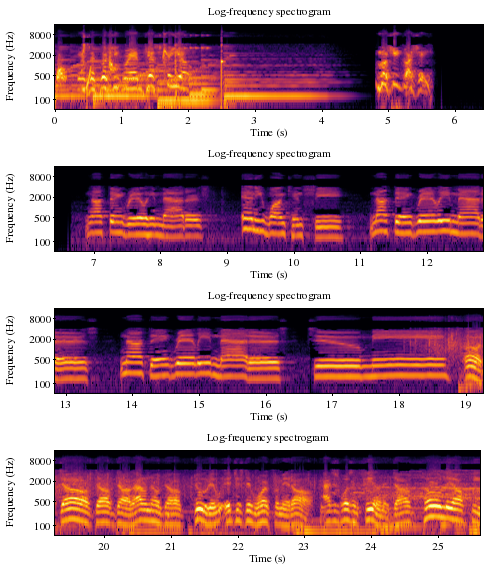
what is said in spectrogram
Here's a gushy gram just for you. Mushy gushy. Nothing really matters. Anyone can see. Nothing really matters. Nothing really matters to me. Oh, dog, dog, dog. I don't know, dog. Dude, it, it just didn't work for me at all. I just wasn't feeling it, dog. Totally off key,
